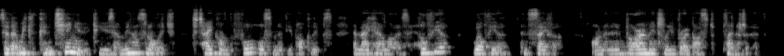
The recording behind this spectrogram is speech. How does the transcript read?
so that we can continue to use our minerals knowledge to take on the four horsemen of the apocalypse and make our lives healthier, wealthier, and safer on an environmentally robust planet Earth.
